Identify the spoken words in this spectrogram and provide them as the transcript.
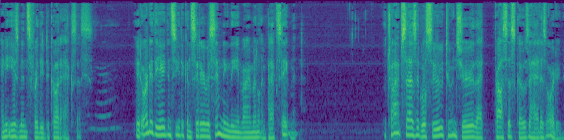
any easements for the Dakota access. It ordered the agency to consider rescinding the environmental impact statement. The tribe says it will sue to ensure that process goes ahead as ordered,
